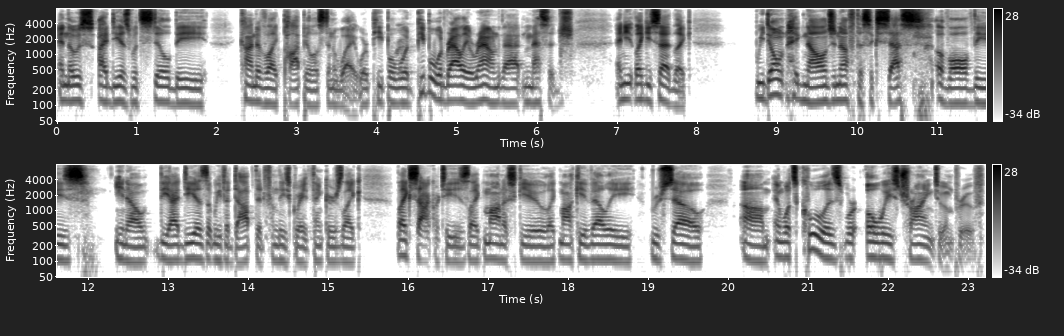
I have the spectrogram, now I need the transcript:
and those ideas would still be kind of like populist in a way where people would people would rally around that message. And you like you said like we don't acknowledge enough the success of all of these, you know, the ideas that we've adopted from these great thinkers like like Socrates, like Montesquieu, like Machiavelli, Rousseau. Um, and what's cool is we're always trying to improve.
